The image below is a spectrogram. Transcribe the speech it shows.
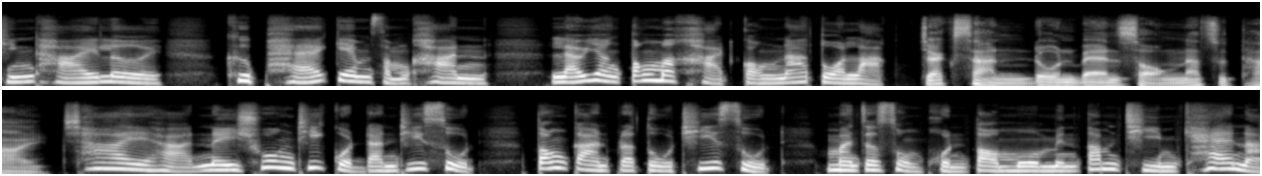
ทิ้งท้ายเลย คือแพ้เกมสำคัญ แล้วยังต้องมาขาดกองหน้าตัวหลัก แจ็คสันโดนแบน2นัดสุดท้าย ใช่ค่ะ ในช่วงที่กดดันที่สุด ต้องการประตูที่สุด มันจะส่งผลต่อโมเมนตัมทีมแค่ไหน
